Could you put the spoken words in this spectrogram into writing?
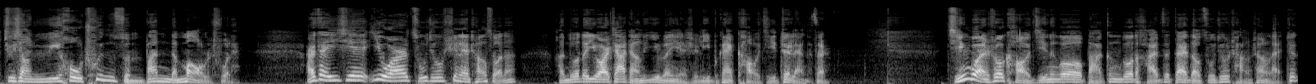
就像雨后春笋般的冒了出来。而在一些幼儿足球训练场所呢，很多的幼儿家长的议论也是离不开“考级”这两个字儿。尽管说考级能够把更多的孩子带到足球场上来，这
